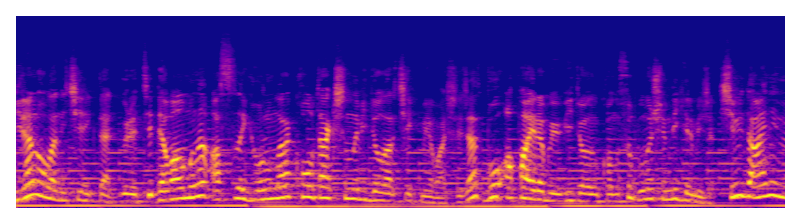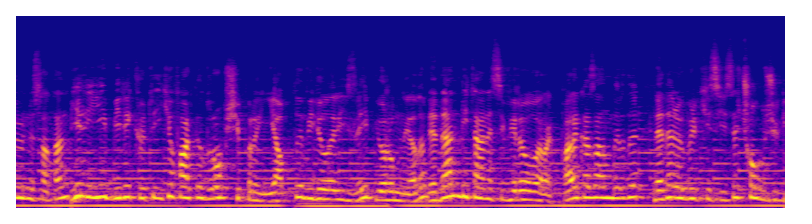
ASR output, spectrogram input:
viral olan içerikler üretip devamını aslında yorumlara call to action'lı videolar çekmeye başlayacağız. Bu apayrı bir videonun konusu. Bunu şimdi girmeyeceğim. Şimdi de aynı ürünü satan biri iyi biri kötü iki farklı dropshipper'ın yaptığı videoları izleyip yorumlayalım. Neden bir tanesi viral olarak para kazandırdı? Neden öbürkisi ise çok düşük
